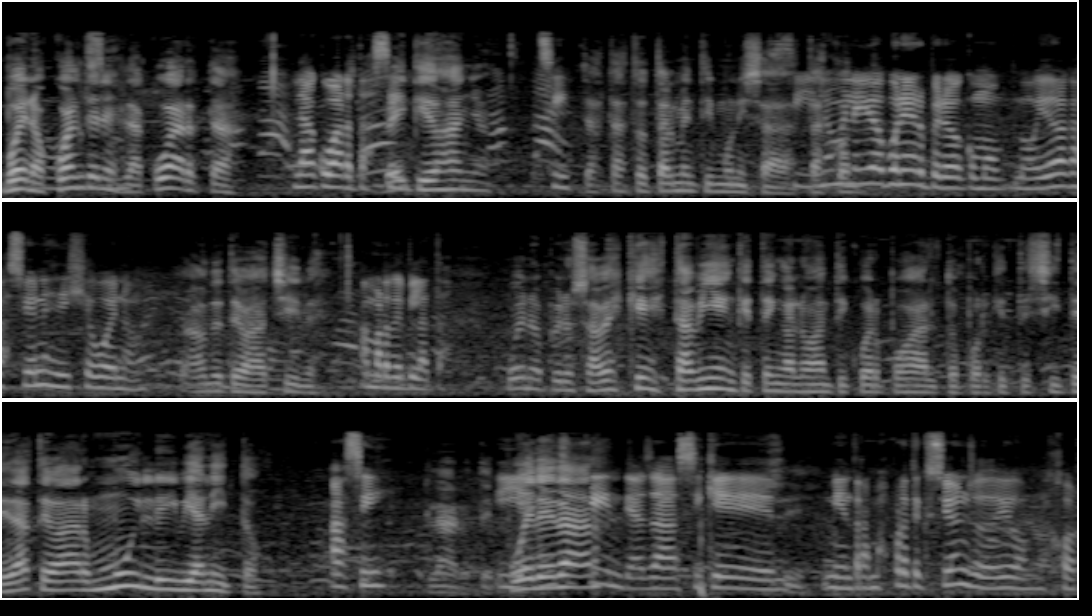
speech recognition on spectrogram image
Bueno, ¿cuál tenés? ¿La cuarta? La cuarta, sí. ¿22 años? Sí. Ya estás totalmente inmunizada. Sí, no me la iba a poner, pero como me voy de vacaciones dije, bueno. ¿A dónde te vas? ¿A Chile? A Mar del Plata. Bueno, pero ¿sabes qué? Está bien que tengas los anticuerpos altos, porque si te da, te va a dar muy livianito. ¿Ah, sí? Claro, te puede dar... allá, así que mientras más protección, yo digo, mejor.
